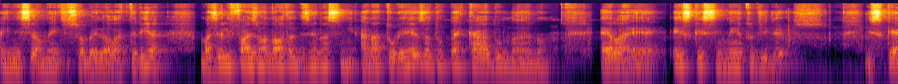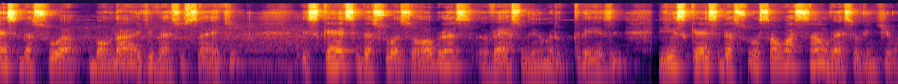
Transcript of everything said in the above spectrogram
inicialmente sobre a idolatria, mas ele faz uma nota dizendo assim: a natureza do pecado humano ela é esquecimento de Deus. Esquece da sua bondade, verso 7, esquece das suas obras, verso de número 13, e esquece da sua salvação, verso 21.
